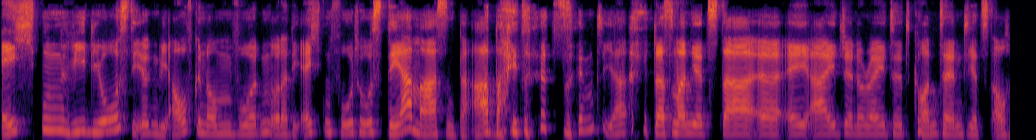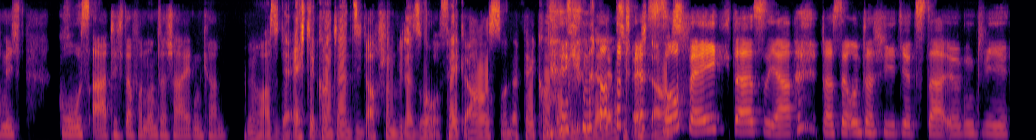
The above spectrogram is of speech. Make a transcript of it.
echten Videos, die irgendwie aufgenommen wurden oder die echten Fotos dermaßen bearbeitet sind, ja, dass man jetzt da äh, AI-generated Content jetzt auch nicht großartig davon unterscheiden kann. Genau, also der echte Content sieht auch schon wieder so fake aus und der Fake-Content sieht genau, wieder relativ echt aus. So fake, dass ja, dass der Unterschied jetzt da irgendwie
